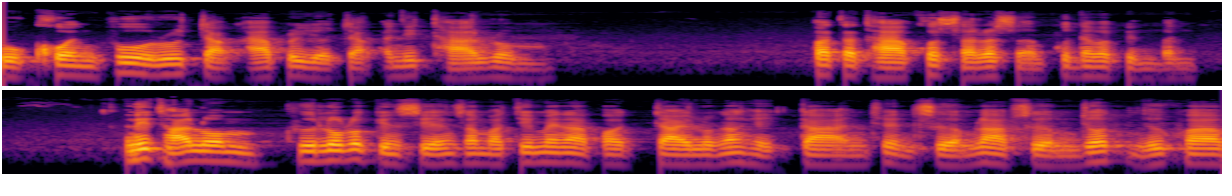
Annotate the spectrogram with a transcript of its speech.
บุคคลผู้รู้จักหาประโยชน์จากอนิจฐารมพระตถาคตสารเสริญพุทธว่าเป็นบัณฑอนิจฐารมคือโลภรสกลิ่นเสียงสัมผัสที่ไม่น่าพอใจรวมทั้งเหตุการณ์ เช่นเสื่อมลาบเสื่อมยศ หรือความ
